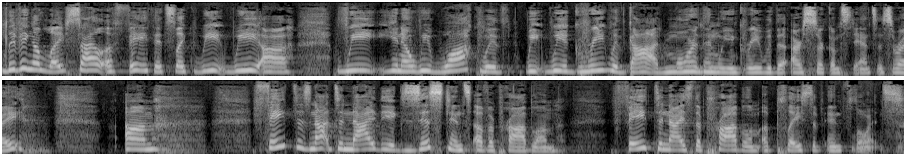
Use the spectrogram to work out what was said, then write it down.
living a lifestyle of faith. It's like we, we, uh, we, you know, we walk with, we, we agree with God more than we agree with the, our circumstances, right? Um, faith does not deny the existence of a problem. Faith denies the problem a place of influence.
